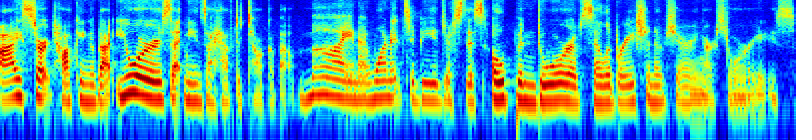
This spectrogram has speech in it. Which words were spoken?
I start talking about yours, that means I have to talk about mine. I want it to be just this open door of celebration of sharing our stories.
